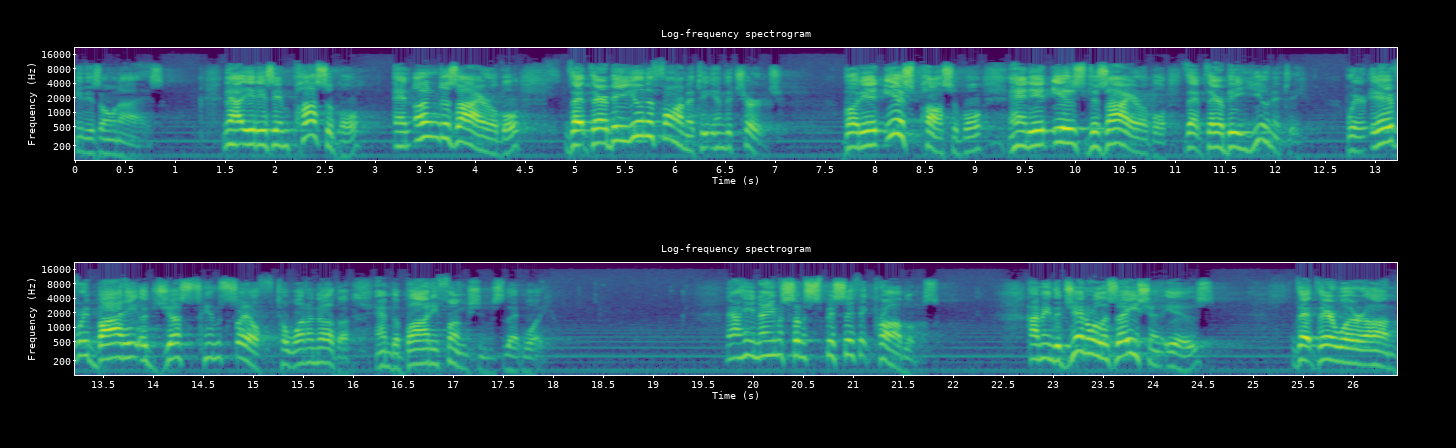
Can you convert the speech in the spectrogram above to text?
in his own eyes. Now, it is impossible and undesirable that there be uniformity in the church. But it is possible and it is desirable that there be unity where everybody adjusts himself to one another and the body functions that way. Now, he names some specific problems. I mean, the generalization is that there, were, um,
